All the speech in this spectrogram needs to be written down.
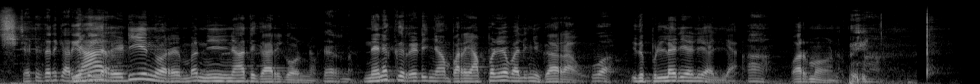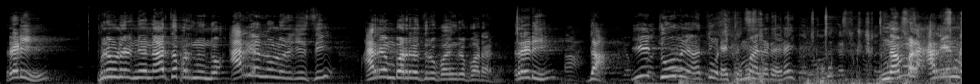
ചേട്ടാ ഇതെനിക്ക് ഞാൻ അറിയത്തില്ല. റെഡി എന്ന് പറയുമ്പോ നീ ഇതിനകത്ത് കയറിക്കോണം കയറണം. നിനക്ക് റെഡി ഞാൻ പറയാം. അപ്പോഴേ വലിഞ്ഞു കയറാവൂ. ഇത് പിള്ളേരികളി അല്ല. ആ. ഓർമ്മ വേണം. റെഡി പ്രിയമുള്ളവരെ, ഞാൻ നേരത്തെ പറഞ്ഞു അറിയാന്നുള്ളൊരു കേസി പറഞ്ഞത്ര ഭയങ്കര പാടാണ്. റെഡി ദാ ഈ ട്യൂബിനകത്തൂടെ ചുമ്മാ അല്ലടേ. നമ്മൾ അറിയുന്ന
